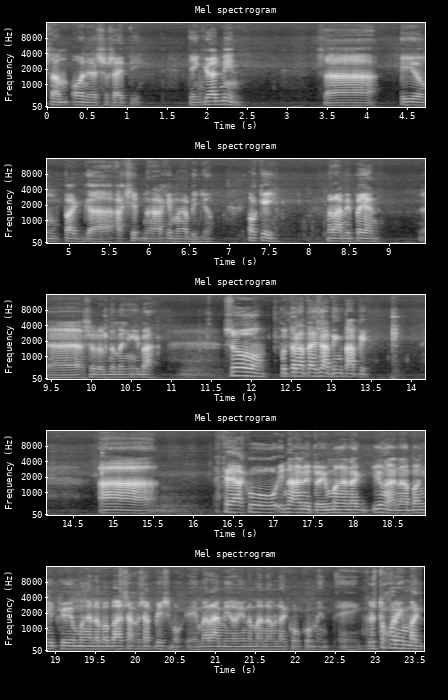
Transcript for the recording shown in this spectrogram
Some Owner Society. Thank you admin sa iyong pag-accept ng aking mga video. Okay, marami pa yan. Ah, sunod naman yung iba. So, punta na tayo sa ating topic. Ah, kaya ako inaano ito, yung mga nag, yung nga, nabanggit ko yung mga nababasa ko sa Facebook, eh, marami rin naman na nagko-comment. Eh, gusto ko rin mag,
